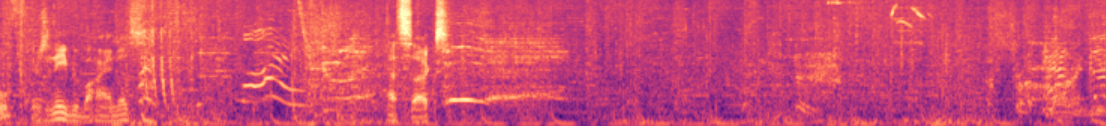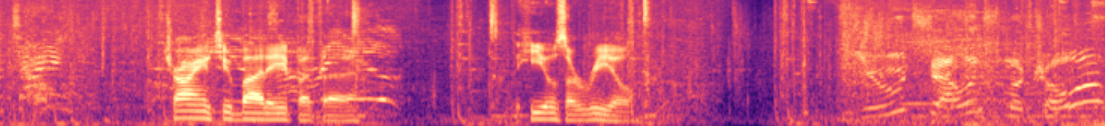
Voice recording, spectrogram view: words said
Oop, there's an Evie behind us. That sucks. Trying to, buddy, but the the heals are real. You challenge Makoa?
